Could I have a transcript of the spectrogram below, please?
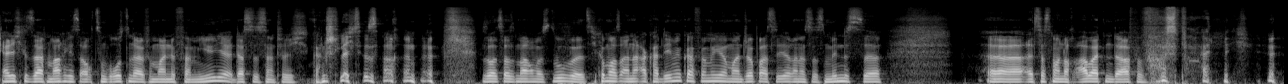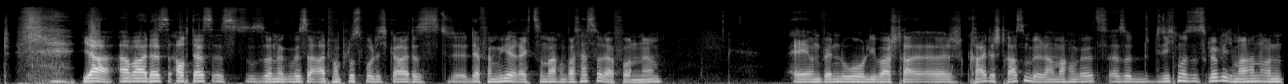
ehrlich gesagt mache ich es auch zum großen Teil für meine Familie. Das ist natürlich eine ganz schlechte Sache. Ne? Du sollst das machen, was du willst. Ich komme aus einer Akademikerfamilie und mein Job als Lehrerin ist das Mindeste, äh, als dass man noch arbeiten darf, bevor es peinlich wird. ja, aber das, auch das ist so eine gewisse Art von Pluspoligkeit, das der Familie recht zu machen. Was hast du davon, ne? Ey, und wenn du lieber Stra äh, Kreide Straßenbilder machen willst, also dich muss es glücklich machen und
